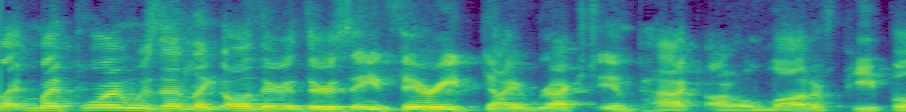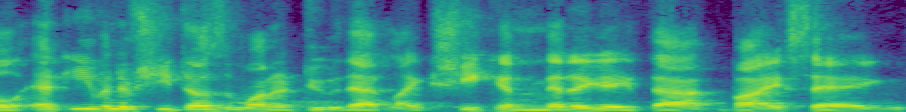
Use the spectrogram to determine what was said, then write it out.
my my point was that like oh there there's a very direct impact on a lot of people, and even if she doesn't want to do that, like she can mitigate that by saying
